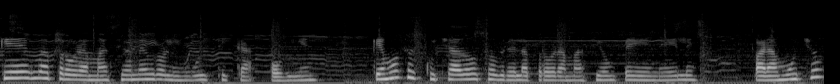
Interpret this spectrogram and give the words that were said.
¿Qué es la programación neurolingüística? O bien, ¿qué hemos escuchado sobre la programación PNL? Para muchos,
